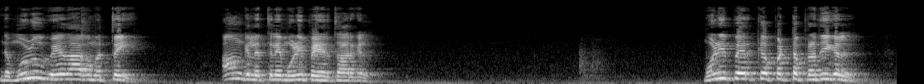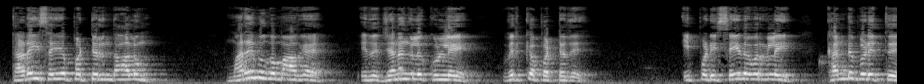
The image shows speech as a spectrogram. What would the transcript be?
இந்த முழு வேதாகமத்தை ஆங்கிலத்திலே மொழிபெயர்த்தார்கள். மொழிபெயர்க்கப்பட்ட பிரதிகள் தடை செய்யப்பட்டிருந்தாலும் மறைமுகமாக இது ஜனங்களுக்குள்ளே விற்கப்பட்டது. இப்படி செய்தவர்களை கண்டுபிடித்து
